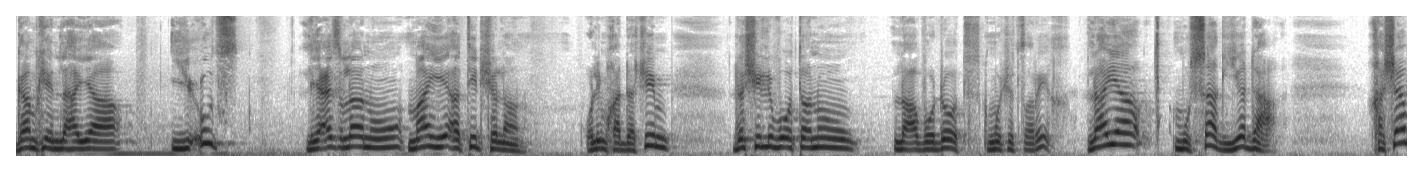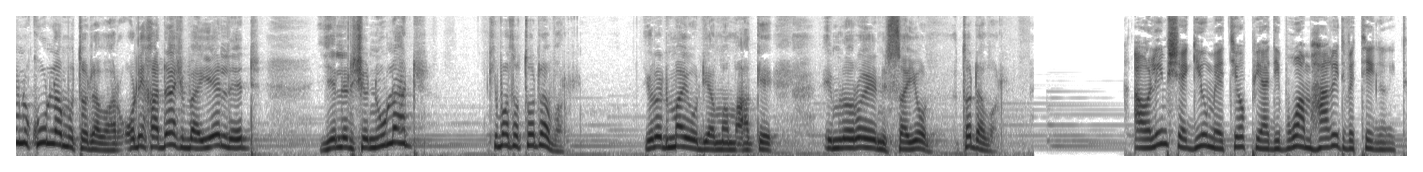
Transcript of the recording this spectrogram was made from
גם כן היה ייעוץ, לייעץ לנו מה יהיה העתיד שלנו. עולים חדשים, לשילבו אותנו לעבודות כמו שצריך. לא היה מושג, ידע. חשבנו כולם אותו דבר. עולה חדש והילד, ילד שנולד, כמעט אותו דבר. ילד מה יודע מה מחכה אם לא רואה ניסיון, אותו דבר. העולים שהגיעו מאתיופיה דיברו אמהרית וטיגרית,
